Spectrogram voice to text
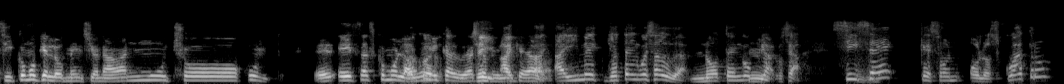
sí como que lo mencionaban mucho juntos. E, esa es como la única duda que me quedaba. Ahí me, yo tengo esa duda, no tengo mm. claro. O sea, sí mm. sé que son o los cuatro,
